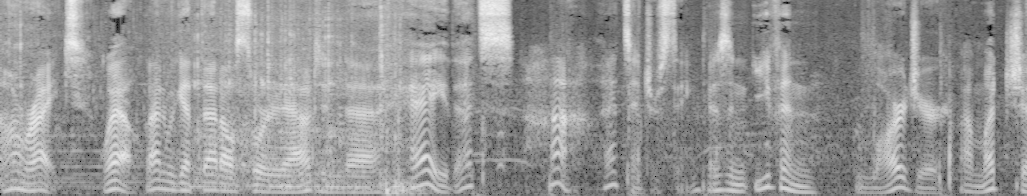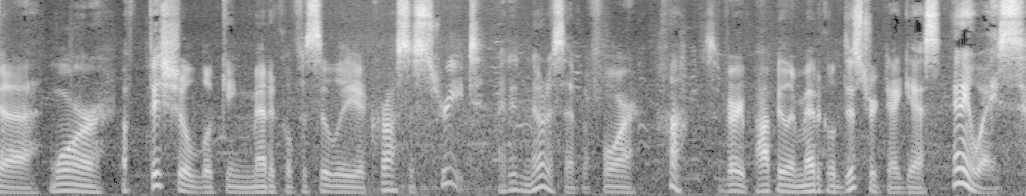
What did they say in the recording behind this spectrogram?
all right. Well, glad we got that all sorted out. And uh, hey, that's huh. That's interesting. There's an even larger, a much uh, more official-looking medical facility across the street. I didn't notice that before. Huh. It's a very popular medical district, I guess. Anyways,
